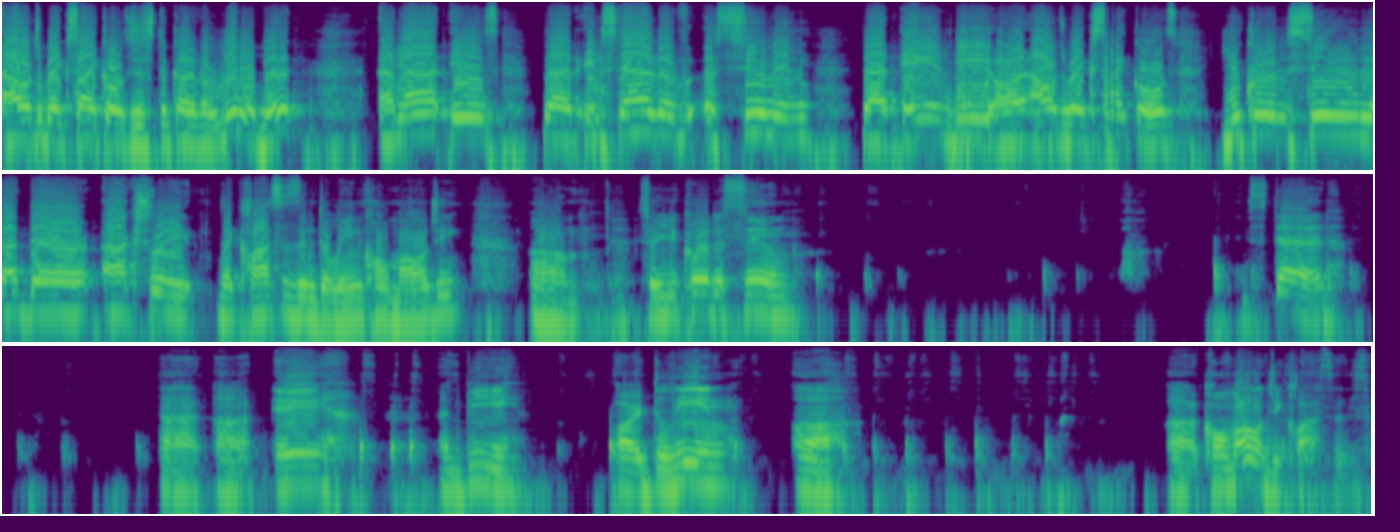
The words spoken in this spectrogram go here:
algebraic cycles just to kind of a little bit. And that is that instead of assuming that A and B are algebraic cycles, you could assume that they're actually like classes in Deligne cohomology. Um, so you could assume instead that uh, A and B are Deligne uh, uh, cohomology classes.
